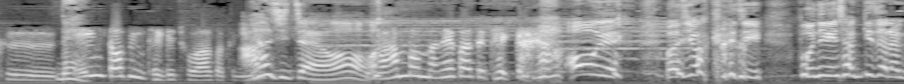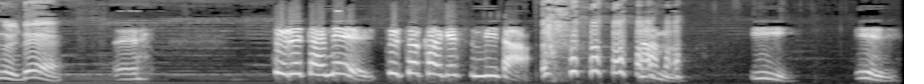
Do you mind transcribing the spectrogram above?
그 네. 게임 더빙 되게 좋아하거든요. 아, 진짜요? 그거 한 번만 해봐도 될까요? 어, 예. 마지막까지 본인의 장기 자랑을, 네. 네. 수류탄을 투척하겠습니다. 3, 2, 1.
